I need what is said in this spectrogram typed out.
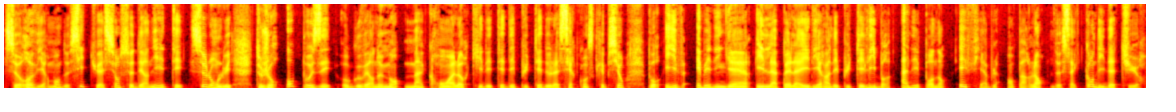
ce revirement de situation. Ce dernier était, selon lui, toujours opposé au gouvernement Macron alors qu'il était député de la circonscription. Pour Yves Emeninger, il l'appelle à élire un député libre, indépendant et fiable en parlant de sa candidature.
